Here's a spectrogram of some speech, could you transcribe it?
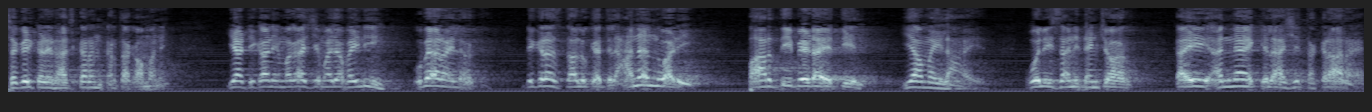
सगळीकडे राजकारण करता कामा नये. या ठिकाणी मगाशी माझ्या बहिणी उभ्या राहिल्या होत्या. दिग्रस तालुक्यातील आनंदवाडी पारदी बेडा येथील या महिला आहेत. पोलिसांनी त्यांच्यावर काही अन्याय केला अशी तक्रार आहे.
